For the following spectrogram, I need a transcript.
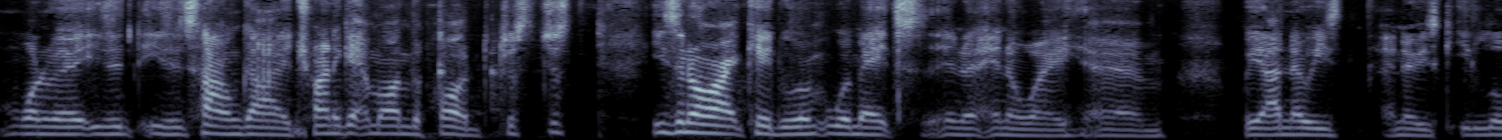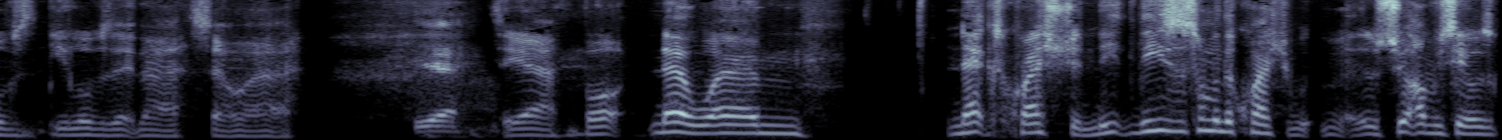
one of the, he's a, he's a town guy trying to get him on the pod. Just just he's an all right kid. We're, we're mates in a, in a way. Um, but yeah, I know he's I know he's he loves he loves it there. So uh, Yeah. so yeah. But no. Um, next question. These, these are some of the questions. Obviously it was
